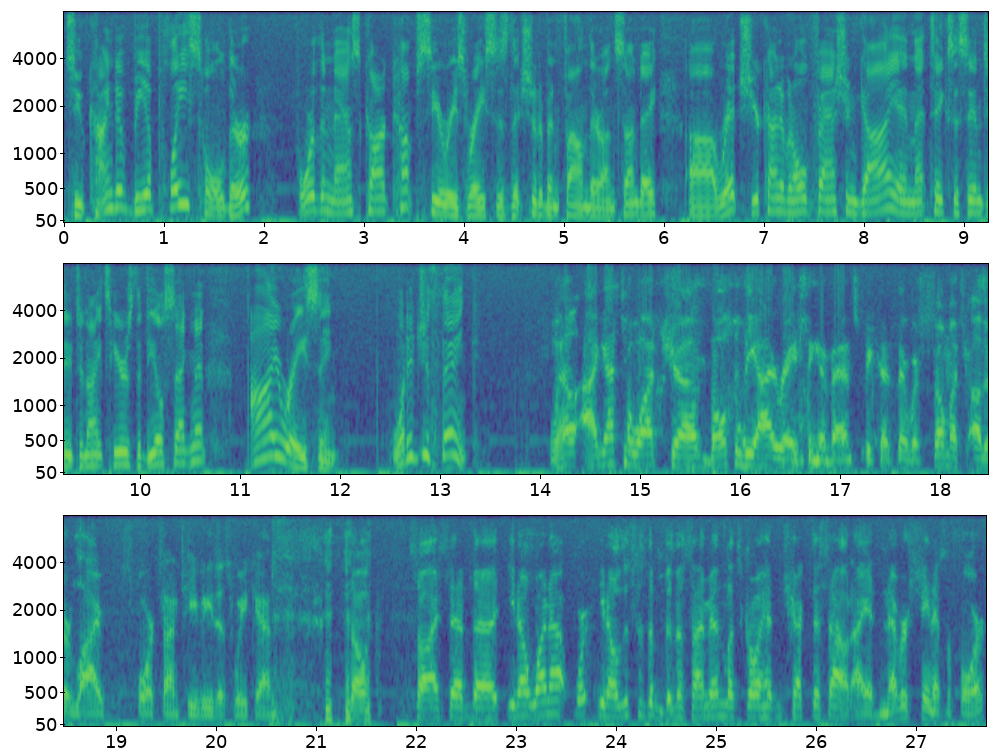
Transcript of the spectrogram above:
to kind of be a placeholder for the NASCAR Cup Series races that should have been found there on Sunday. Uh, Rich, you're kind of an old fashioned guy, and that takes us into tonight's Here's the Deal segment. iRacing, what did you think? Well, I got to watch uh, both of the iRacing events because there was so much other live sports on TV this weekend. so, so I said, uh, you know, why not? We're, you know, this is the business I'm in. Let's go ahead and check this out. I had never seen it before.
